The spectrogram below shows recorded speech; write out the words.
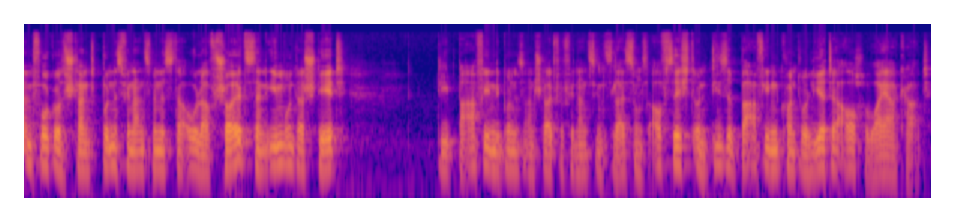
im Fokus stand Bundesfinanzminister Olaf Scholz, denn ihm untersteht die BaFin, die Bundesanstalt für Finanzdienstleistungsaufsicht, und diese BaFin kontrollierte auch Wirecard.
